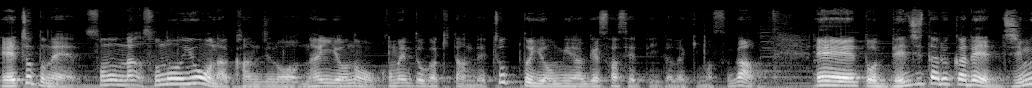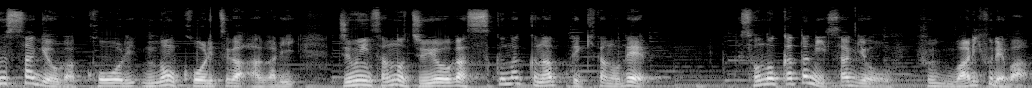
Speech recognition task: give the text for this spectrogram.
えーちょっとねそのなそのような感じの内容のコメントが来たんでちょっと読み上げさせていただきますが、えー、とデジタル化で事務作業が効率の効率が上がり事務員さんの需要が少なくなってきたのでその方に作業を割り振れば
